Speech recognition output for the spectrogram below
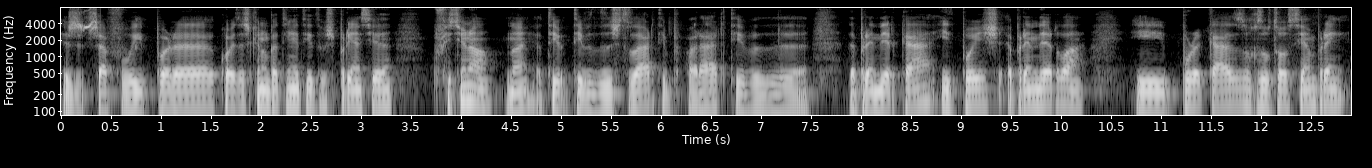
Eu já fui para coisas que nunca tinha tido experiência profissional, não é? Eu tive, de estudar, tive de preparar, tive de, de aprender cá e depois aprender lá. E por acaso resultou sempre em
